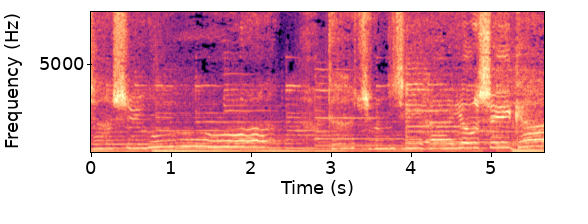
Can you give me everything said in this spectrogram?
消失无望的传奇还有谁看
